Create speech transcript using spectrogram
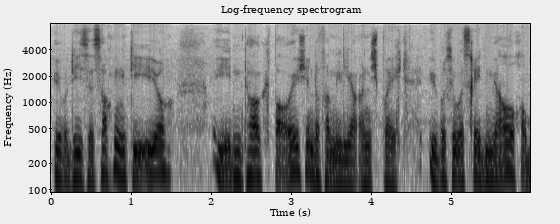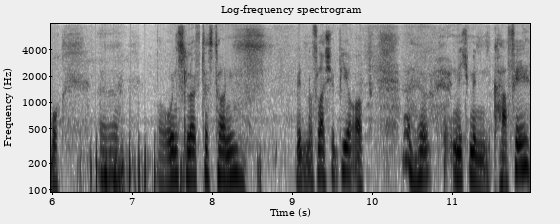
Über diese Sachen, die ihr jeden Tag bei euch in der Familie ansprecht. Über sowas reden wir auch, aber äh, bei uns läuft das dann mit einer Flasche Bier ab. Äh, nicht mit einem Kaffee.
